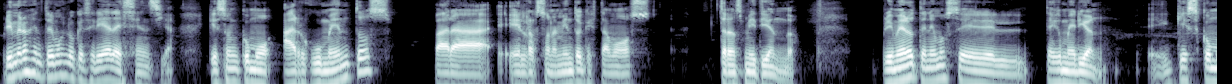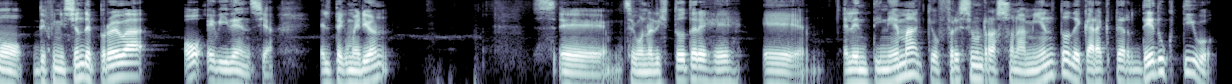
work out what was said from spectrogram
Primero entremos lo que sería la esencia, que son como argumentos para el razonamiento que estamos transmitiendo. Primero tenemos el tegmerión, eh, que es como definición de prueba o evidencia. El tegmerión, eh, según Aristóteles, es eh, el entinema que ofrece un razonamiento de carácter deductivo.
